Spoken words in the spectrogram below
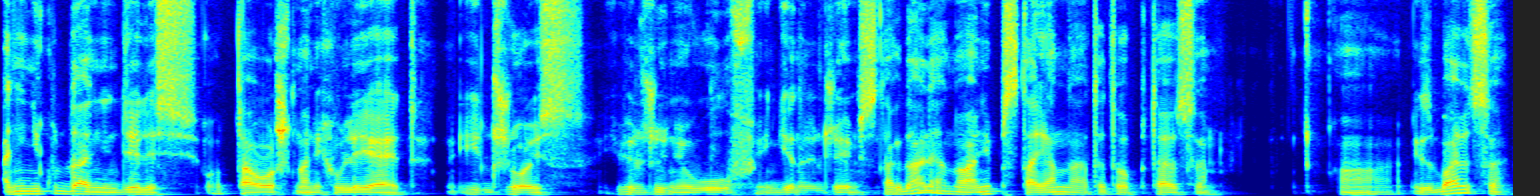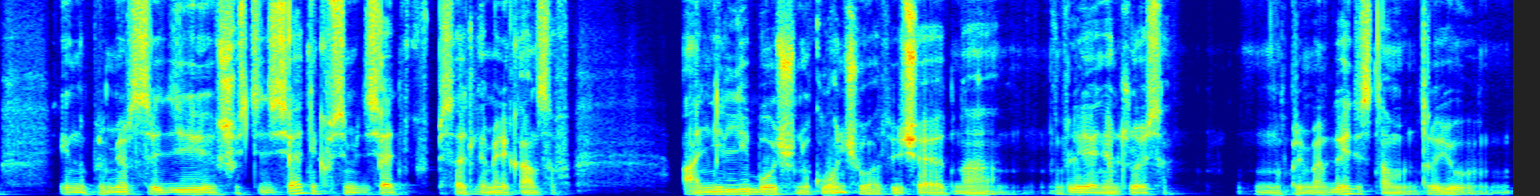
они никуда не делись от того, что на них влияет и Джойс, и Вирджиния Вулф, и Генри Джеймс и так далее, но они постоянно от этого пытаются э, избавиться. И, например, среди шестидесятников, семидесятников, писателей американцев, они либо очень уклончиво отвечают на влияние Джойса. Например, Гэддис там в интервью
